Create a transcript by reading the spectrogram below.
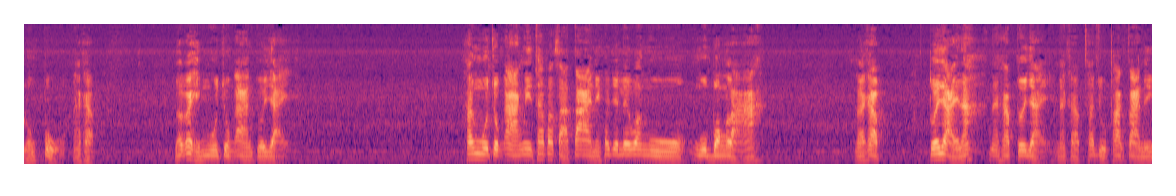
หลวงปู่นะครับ แล้วก็เห็นงูจงอางตัวใหญ่ถ้างูจงอางนี่ถ้าภาษาใต้นี่เขาจะเรียกว่างูงูบองหลานะครับ ตัวใหญ่นะนะครับ ตัวใหญ่นะครับ ถ้าอยู่ภาคใต้นี่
